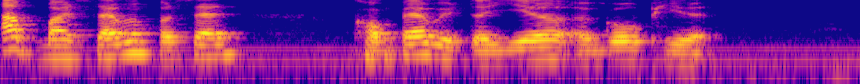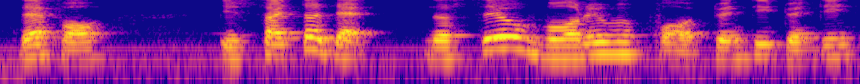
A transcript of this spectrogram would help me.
up by 7% compared with the year ago period. Therefore, it cited that the sale volume for 2020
